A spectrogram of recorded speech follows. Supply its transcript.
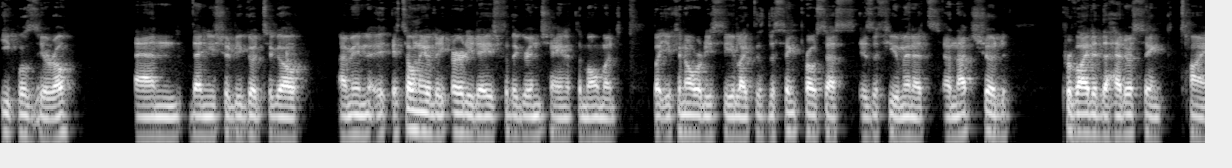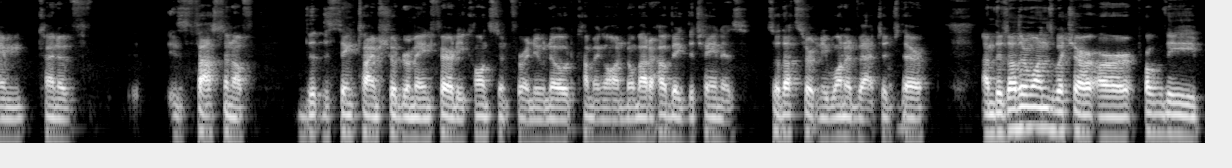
equals zero. And then you should be good to go. I mean, it's only early days for the Grin chain at the moment, but you can already see like the, the sync process is a few minutes, and that should provided the header sync time kind of is fast enough, the, the sync time should remain fairly constant for a new node coming on, no matter how big the chain is. So that's certainly one advantage there. And um, there's other ones which are, are probably,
